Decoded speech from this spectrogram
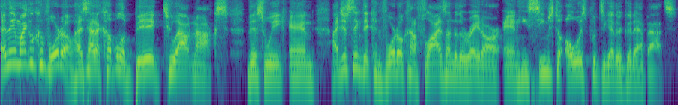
And then Michael Conforto has had a couple of big two out knocks this week. And I just think that Conforto kind of flies under the radar and he seems to always put together good at bats.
